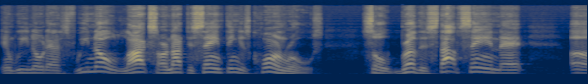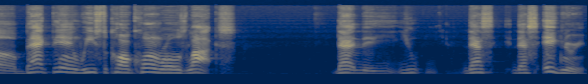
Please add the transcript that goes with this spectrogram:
and we know that's we know locks are not the same thing as cornrows. So, brothers, stop saying that. Uh, back then we used to call cornrows locks. That you, that's that's ignorant.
